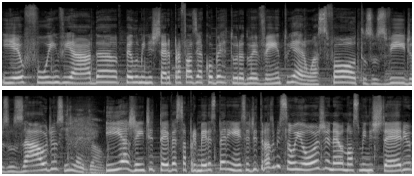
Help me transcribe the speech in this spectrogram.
e eu fui enviada pelo ministério para fazer a cobertura do evento e eram as fotos, os vídeos, os áudios. Que legal. E a gente teve essa primeira experiência de transmissão e hoje, né, o nosso ministério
